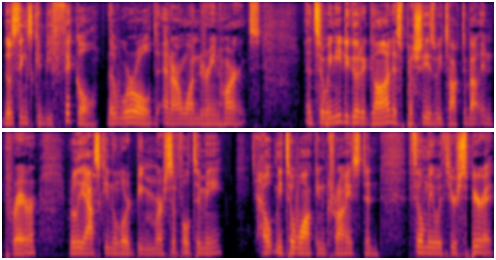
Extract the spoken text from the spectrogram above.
those things can be fickle, the world and our wandering hearts. And so we need to go to God, especially as we talked about in prayer, really asking the Lord, be merciful to me, help me to walk in Christ, and fill me with your spirit.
